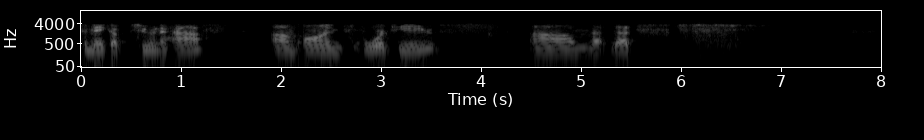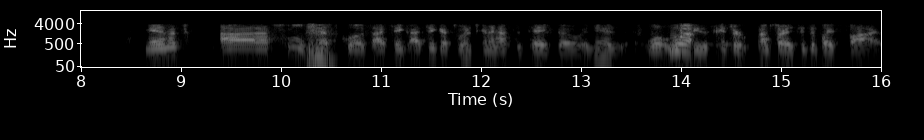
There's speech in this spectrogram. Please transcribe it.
to make up two and a half um, on four teams, um, that that's man, that's uh, ooh, that's close. I think I think that's what it's going to have to take, though. Is, yeah. is well, let's well, see. The Saints are. I'm sorry, the Saints played five,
